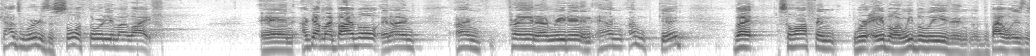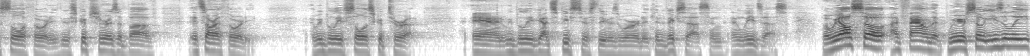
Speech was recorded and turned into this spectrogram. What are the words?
God's word is the sole authority in my life. And I've got my Bible and I'm, I'm praying and I'm reading and I'm, I'm good. But so often we're able and we believe in the Bible is the sole authority. The scripture is above, it's our authority. And we believe sola scriptura. And we believe God speaks to us through his word and convicts us and, and leads us. But we also have found that we are so easily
